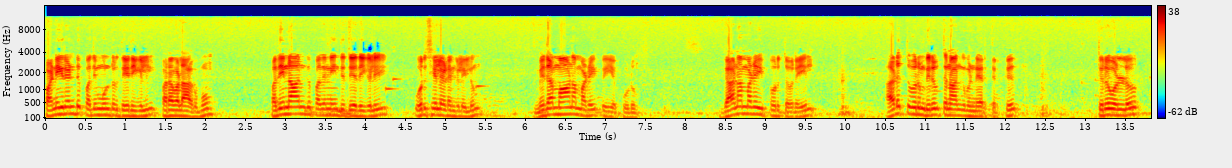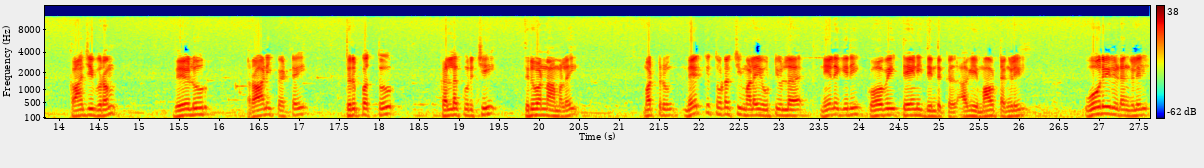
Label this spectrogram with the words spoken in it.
பனிரெண்டு பதிமூன்று தேதிகளில் பரவலாகவும் பதினான்கு பதினைந்து தேதிகளில் ஒரு சில இடங்களிலும் மிதமான மழை பெய்யக்கூடும். கனமழை பொறுத்தவரையில் அடுத்து வரும் இருபத்தி நான்கு மணி நேரத்திற்கு திருவள்ளூர் காஞ்சிபுரம் வேலூர் ராணிப்பேட்டை திருப்பத்தூர் கள்ளக்குறிச்சி திருவண்ணாமலை மற்றும் மேற்கு தொடர்ச்சி மலையை ஒட்டியுள்ள நீலகிரி கோவை தேனி திண்டுக்கல் ஆகிய மாவட்டங்களில் ஓரிரு இடங்களில்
